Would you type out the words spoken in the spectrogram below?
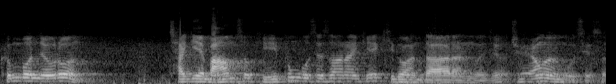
근본적으로는 자기의 마음속 깊은 곳에서 하나님께 기도한다라는 거죠. 조용한 곳에서.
